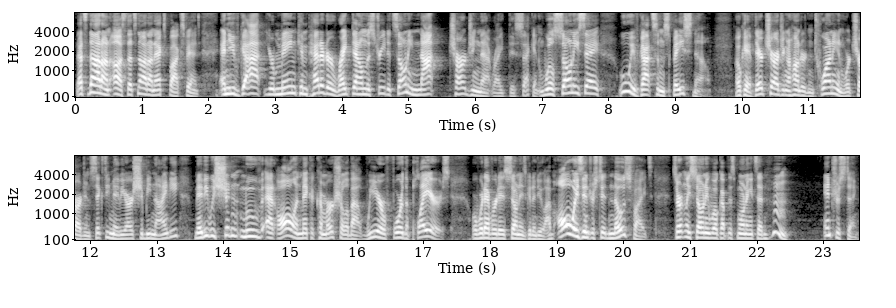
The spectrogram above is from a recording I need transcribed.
That's not on us. That's not on Xbox fans. And you've got your main competitor right down the street at Sony not charging that right this second. Will Sony say, ooh, we've got some space now? Okay, if they're charging 120 and we're charging 60, maybe ours should be 90. Maybe we shouldn't move at all and make a commercial about we are for the players or whatever it is Sony's going to do. I'm always interested in those fights. Certainly, Sony woke up this morning and said, hmm, interesting.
